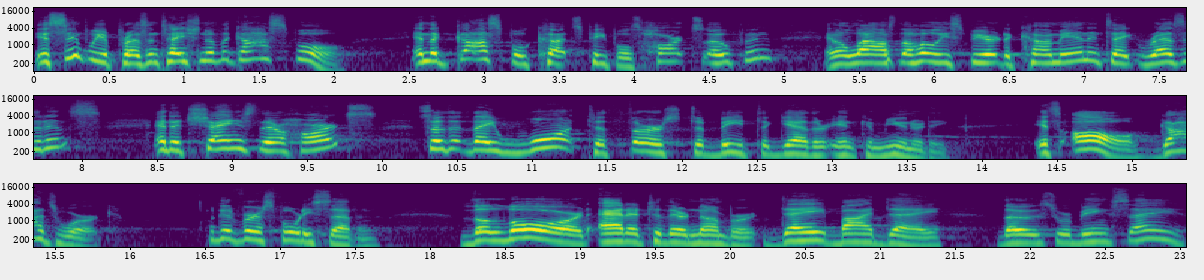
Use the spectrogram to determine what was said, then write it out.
is simply a presentation of the gospel. And the gospel cuts people's hearts open and allows the Holy Spirit to come in and take residence and to change their hearts so that they want to thirst to be together in community. It's all God's work. Look at verse 47. The Lord added to their number day by day those who were being saved.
